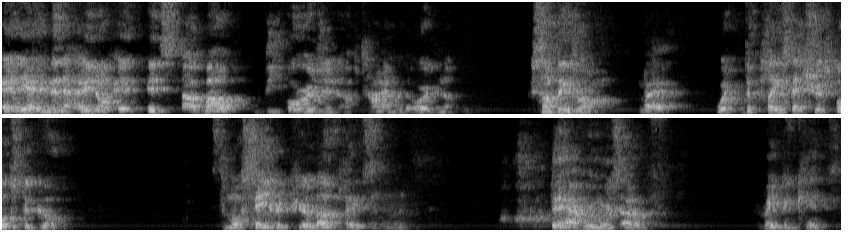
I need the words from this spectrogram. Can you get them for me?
And yeah, and then that, you know, it, it's about the origin of time or the origin of something's wrong. Right. With the place that you're supposed to go, it's the most sacred, pure love place. They have rumors of raping kids.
